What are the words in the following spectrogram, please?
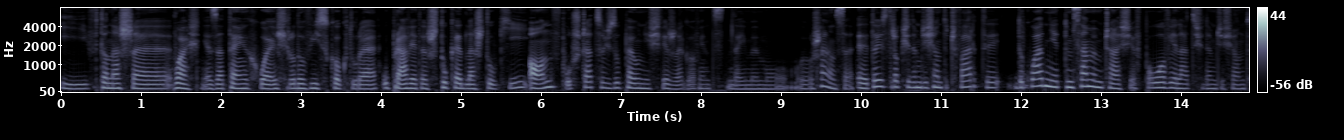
I w to nasze właśnie zatęchłe środowisko, które uprawia tę sztukę dla sztuki, on wpuszcza coś zupełnie świeżego, więc dajmy mu, mu szansę. E, to jest rok 74. Dokładnie w tym samym czasie, w połowie lat 70.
